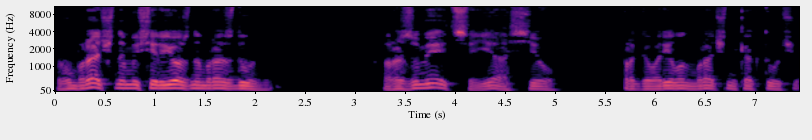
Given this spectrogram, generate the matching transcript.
в мрачном и серьезном раздумье. — Разумеется, я осел, — проговорил он мрачный, как туча.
